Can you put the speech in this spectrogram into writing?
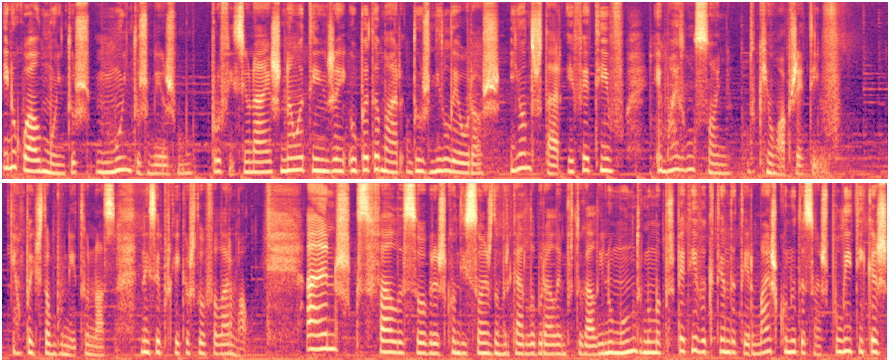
e no qual muitos, muitos mesmo, profissionais não atingem o patamar dos mil euros e onde estar efetivo é mais um sonho do que um objetivo. É um país tão bonito o nosso, nem sei porque é que eu estou a falar mal. Há anos que se fala sobre as condições do mercado laboral em Portugal e no mundo numa perspectiva que tende a ter mais conotações políticas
